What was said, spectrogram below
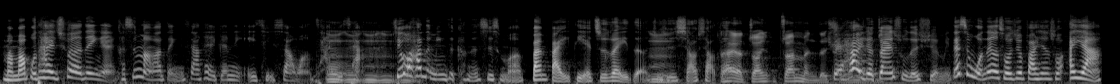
妈妈不太确定哎，可是妈妈等一下可以跟你一起上网查一查。嗯嗯嗯嗯结果它的名字可能是什么斑白蝶之类的，就是小小的他有专专门的学对，名，还有一个专属的学名。但是我那个时候就发现说，哎呀，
